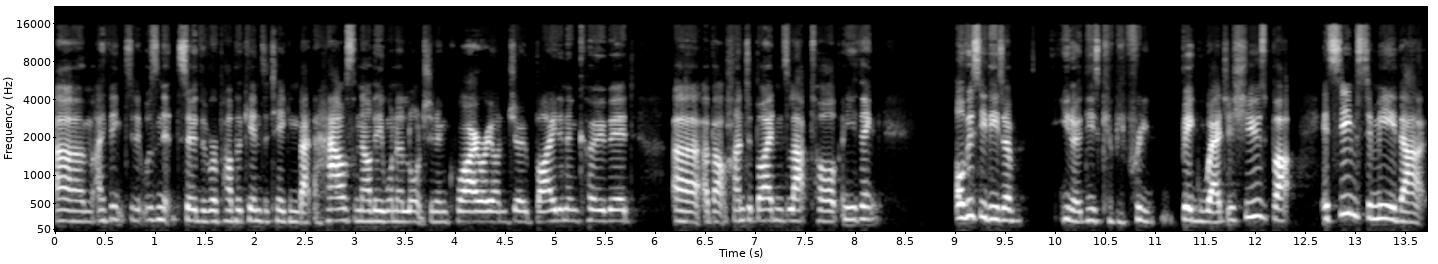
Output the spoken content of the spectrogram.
Um, I think it wasn't it. So the Republicans are taking back the House, and now they want to launch an inquiry on Joe Biden and COVID uh, about Hunter Biden's laptop. And you think, obviously, these are you know these could be pretty big wedge issues, but it seems to me that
